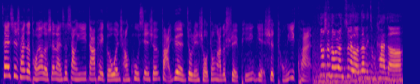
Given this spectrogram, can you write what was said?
再次穿着同样的深蓝色上衣，搭配格纹长裤现身法院，就连手中拿的水瓶也是同一款。又是都认罪了，那你怎么看呢？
